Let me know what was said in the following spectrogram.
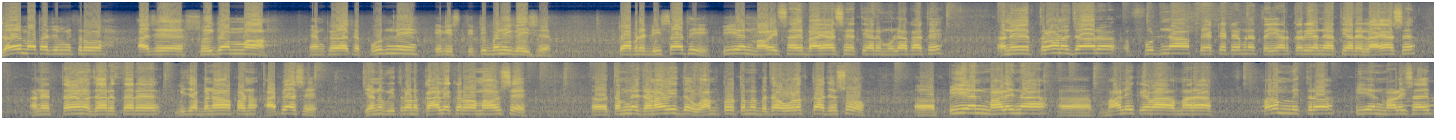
જય માતાજી મિત્રો. આજે સુઈગામમાં એમ કહેવાય કે પૂરની એવી સ્થિતિ બની ગઈ છે. તો આપણે ડીસાથી પીએન માળી સાહેબ આવ્યા છે અત્યારે મુલાકાતે અને ત્રણ હજાર ફૂડના પેકેટ એમણે તૈયાર કરી અને અત્યારે લાયા છે. અને ત્રણ હજાર અત્યારે બીજા બનાવવા પણ આપ્યા છે. જેનું વિતરણ કાલે કરવામાં આવશે. તમને જણાવી દઉં. આમ તો તમે બધા ઓળખતા જ હશો. પીએન માળીના માલિક એવા અમારા પરમ મિત્ર પીએન માળી સાહેબ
